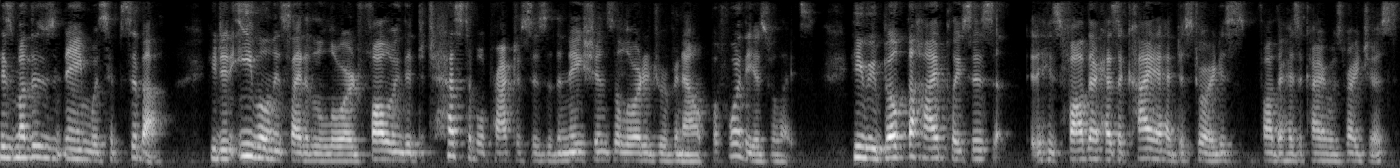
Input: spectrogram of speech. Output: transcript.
his mother's name was Hephzibah. He did evil in the sight of the Lord, following the detestable practices of the nations the Lord had driven out before the Israelites. He rebuilt the high places his father Hezekiah had destroyed. His father Hezekiah was righteous.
